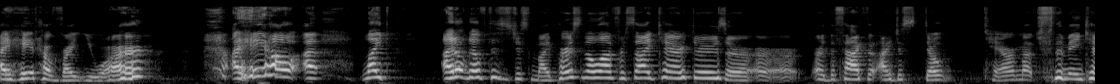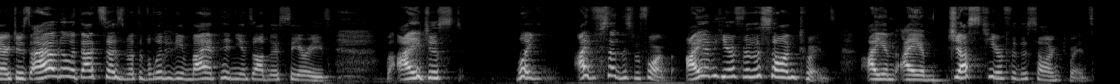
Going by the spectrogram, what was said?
I hate how right you are. I hate how, uh, like, I don't know if this is just my personal love for side characters or, or, or the fact that I just don't care much for the main characters. I don't know what that says about the validity of my opinions on this series. But I just, like, I've said this before. I am here for the Song Twins. I am I am just here for the Song Twins.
